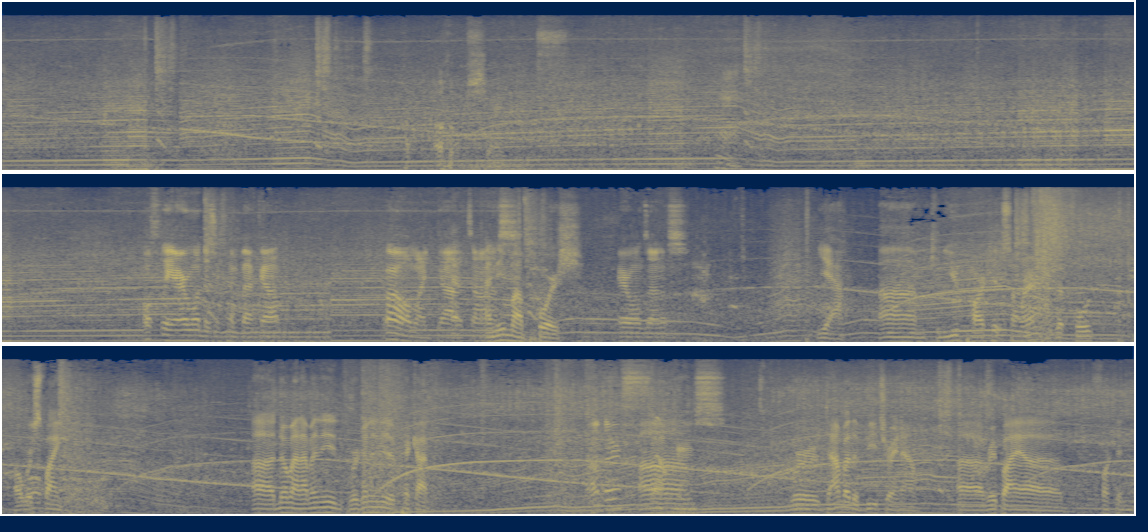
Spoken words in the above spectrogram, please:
Oh shit. Hopefully, everyone doesn't come back out. Oh my god, it's on I need my Porsche. Everyone's on us. Yeah. Um, can you park it somewhere? Is it full? Oh, we're Well- spying. Uh, no man, I'm gonna need. We're gonna need a pickup. Motherfuckers. We're down by the beach right now. Uh, right by uh, fucking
